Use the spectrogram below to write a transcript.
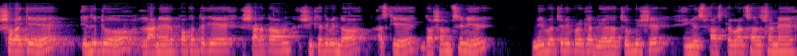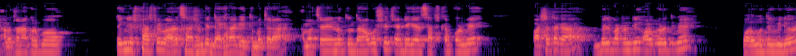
সবাইকে ইজি টু পক্ষ থেকে স্বাগতম শিক্ষার্থীবৃন্দ। আজকে দশম শ্রেণির নির্বাচনী পরীক্ষা দুই হাজার চব্বিশের ইংলিশ ফার্স্ট পেপার সাজেশনে আলোচনা করব। তো ইংলিশ ফার্স্ট পেপার সাজেশনটি দেখার আগে তোমরা যারা আমার চ্যানেল নতুন, তারা অবশ্যই চ্যানেলটিকে সাবস্ক্রাইব করবে। পাশে থাকা বেল বাটনটি অল করে দিবে পরবর্তী ভিডিওর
